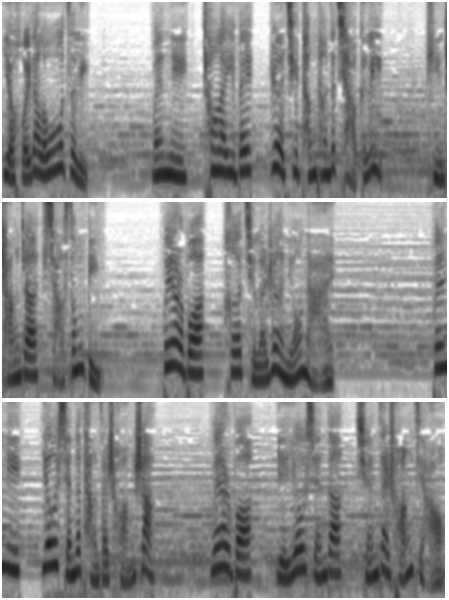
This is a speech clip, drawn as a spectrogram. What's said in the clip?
也回到了屋子里。温妮冲了一杯热气腾腾的巧克力，品尝着小松饼。威尔伯喝起了热牛奶。温妮悠闲地躺在床上，威尔伯也悠闲地蜷在床角，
